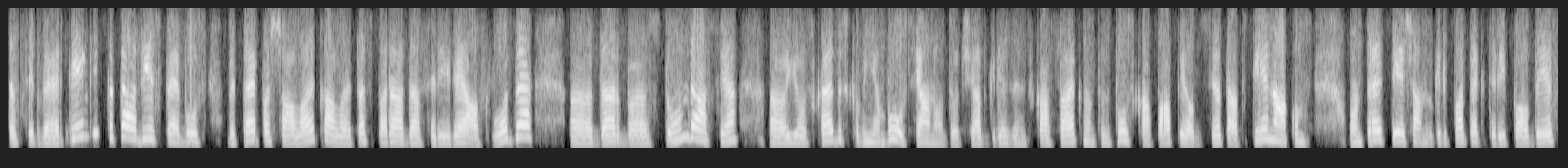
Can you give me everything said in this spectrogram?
tas ir vērtīgi, ka tāda iespēja būs, bet tai pašā laikā, lai tas parādās arī reāli slodzē, uh, darba stundās, ja, uh, jo skaidrs, ka viņam būs jānodod šī atgriezeniskā saikne, un tas būs kā papildus, ja tāds pienākums, un te tiešām es gribu pateikt arī paldies,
